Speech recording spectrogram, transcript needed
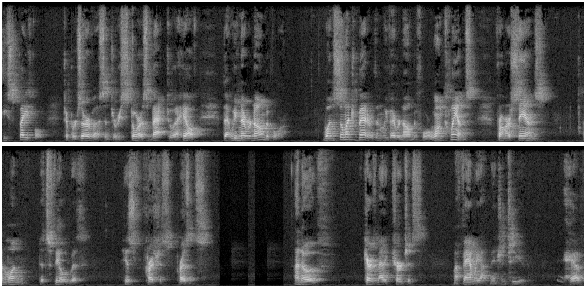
He's faithful to preserve us and to restore us back to a health that we've never known before one so much better than we've ever known before, one cleansed from our sins, and one that's filled with His precious presence. I know of charismatic churches, my family I've mentioned to you, have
